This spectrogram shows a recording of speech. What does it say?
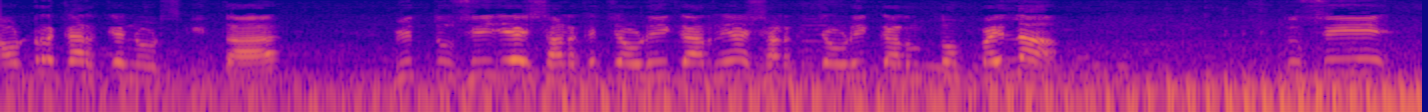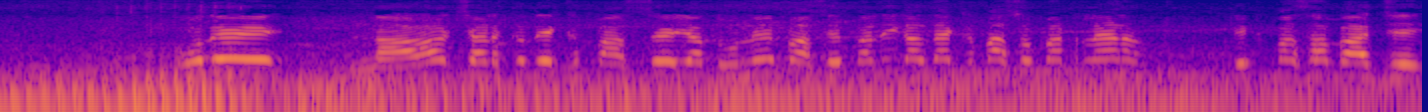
ਆਰਡਰ ਕਰਕੇ ਨੋਟਿਸ ਕੀਤਾ ਵੀ ਤੁਸੀਂ ਜੇ ਸੜਕ ਚੌੜੀ ਕਰਨੀ ਆ, ਸੜਕ ਚੌੜੀ ਕਰਨ ਤੋਂ ਪਹਿਲਾਂ ਤੁਸੀਂ ਉਹਦੇ ਨਾਲ ਸੜਕ ਦੇ ਇੱਕ ਪਾਸੇ ਜਾਂ ਦੋਨੇ ਪਾਸੇ, ਪਹਿਲੀ ਗੱਲ ਤਾਂ ਇੱਕ ਪਾਸੋਂ ਪੱਟ ਲੈਣ, ਇੱਕ ਪਾਸਾ ਬਾਜੇ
